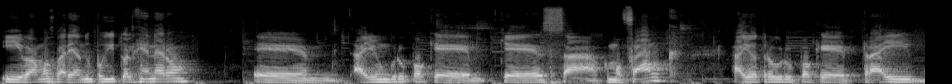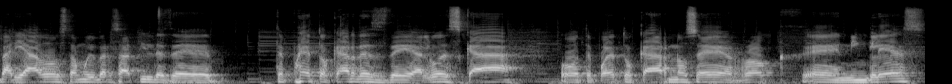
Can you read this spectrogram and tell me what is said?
y vamos variando un poquito el género. Eh, hay un grupo que, que es ah, como funk, hay otro grupo que trae variado, está muy versátil, desde, te puede tocar desde algo de ska o te puede tocar, no sé, rock en inglés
